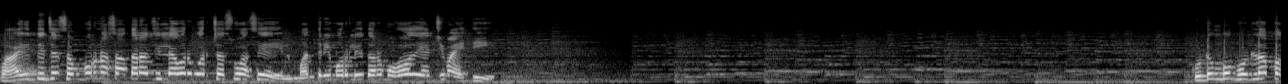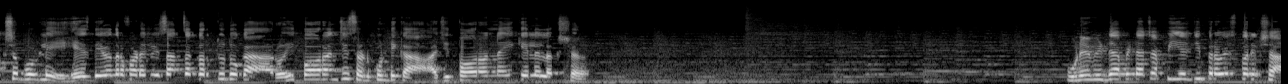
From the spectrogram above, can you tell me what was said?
महायुतीचे संपूर्ण सातारा जिल्ह्यावर वर्चस्व असेल. मंत्री मुरलीधर मोहोळ यांची माहिती. कुटुंब फोडलं पक्ष फोडले. हेच देवेंद्र फडणवीसांचं कर्तृत्व का? रोहित पवारांची सडकून टीका. अजित पवारांनाही केलं लक्ष. पुणे विद्यापीठाच्या पीएचडी प्रवेश परीक्षा.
